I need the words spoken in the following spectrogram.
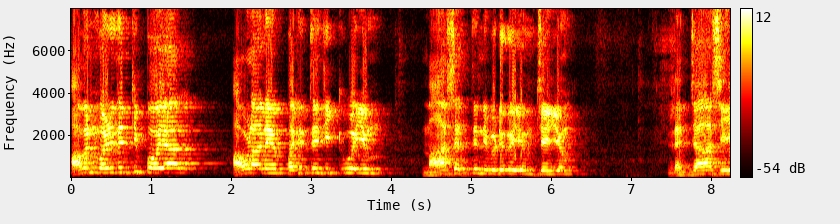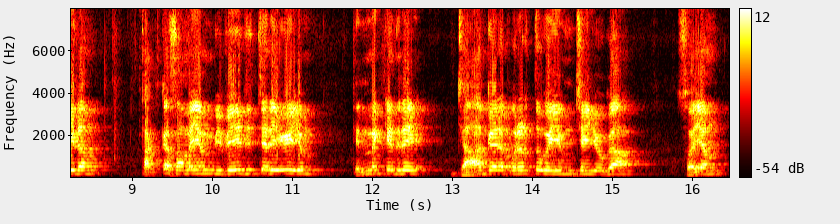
അവൻ വഴിതെറ്റിപ്പോയാൽ അവൾ അവനെ പരിത്യജിക്കുകയും നാശത്തിന് വിടുകയും ചെയ്യും. ലജ്ജാശീലം തക്ക സമയം വിവേചിച്ചറിയുകയും തിന്മയ്ക്കെതിരെ ജാഗ്രത പുലർത്തുകയും ചെയ്യുക. സ്വയം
